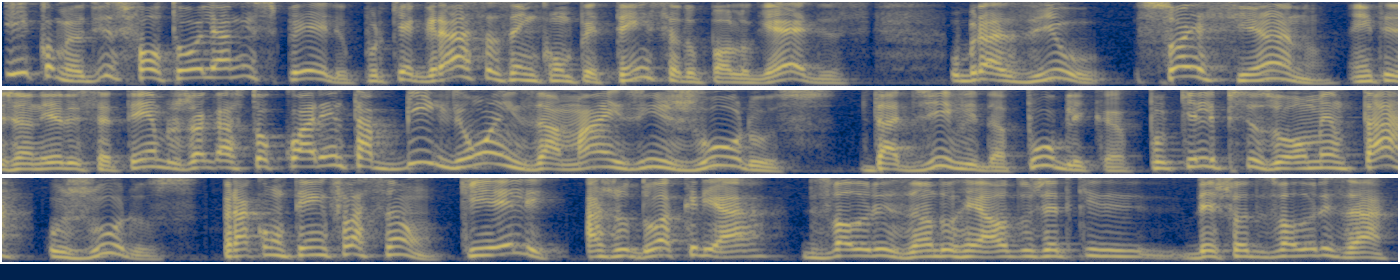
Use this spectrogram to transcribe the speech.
E, como eu disse, faltou olhar no espelho, porque graças à incompetência do Paulo Guedes, o Brasil, só esse ano, entre janeiro e setembro, já gastou 40 bilhões a mais em juros da dívida pública, porque ele precisou aumentar os juros para conter a inflação, que ele ajudou a criar, desvalorizando o real do jeito que deixou desvalorizar.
